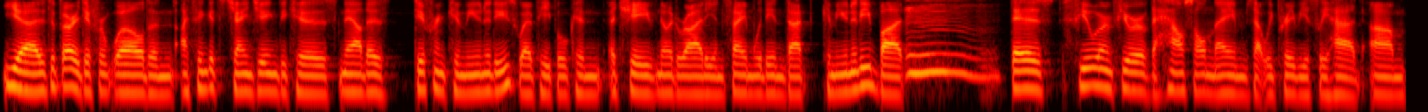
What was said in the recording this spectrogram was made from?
Yeah, it's a very different world, and I think it's changing because now there's different communities where people can achieve notoriety and fame within that community, but there's fewer and fewer of the household names that we previously had. Um,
